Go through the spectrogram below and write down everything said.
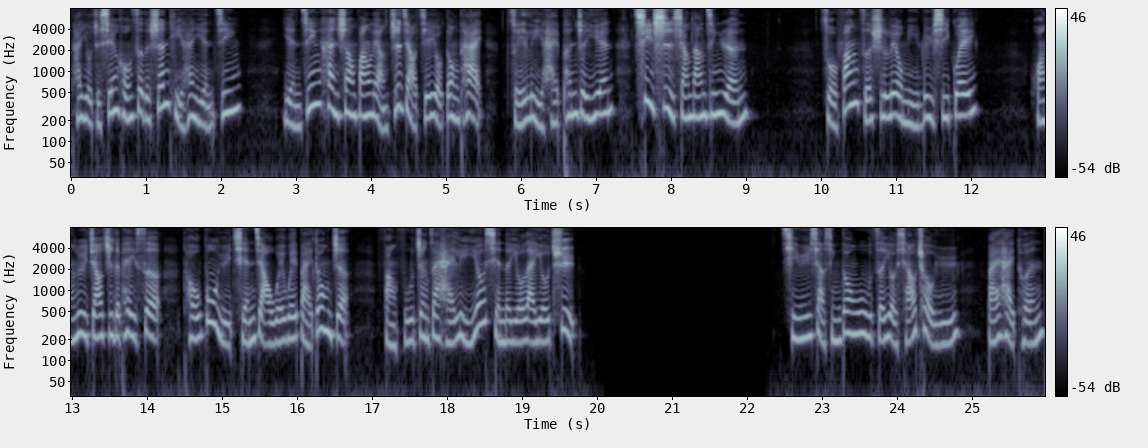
它有着鲜红色的身体和眼睛，眼睛和上方两只脚皆有动态，嘴里还喷着烟，气势相当惊人。左方则是六米绿蜥龟，黄绿交织的配色，头部与前脚微微摆动着，仿佛正在海里悠闲的游来游去。其余小型动物则有小丑鱼、白海豚、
